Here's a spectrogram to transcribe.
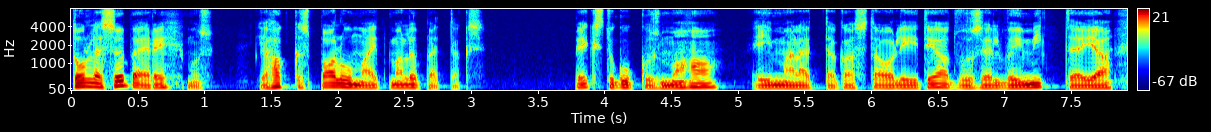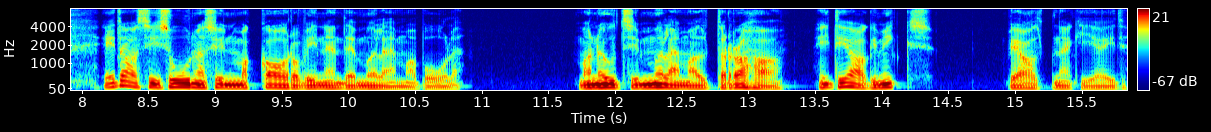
tolle sõber ehmus ja hakkas paluma, et ma lõpetaks. pekstu kukkus maha, ei mäleta, kas ta oli teadvusel või mitte ja edasi suunasin Makarovi nende mõlema poole. ma nõudsin mõlemalt raha, ei teagi miks pealtnägijaid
